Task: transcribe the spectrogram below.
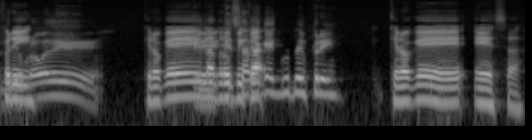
free. Creo que la tropical. que es gluten free? Creo que esa.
